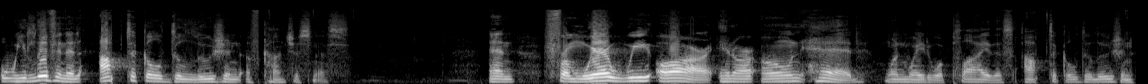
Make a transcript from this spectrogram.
we live in an optical delusion of consciousness, and from where we are in our own head, one way to apply this optical delusion,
